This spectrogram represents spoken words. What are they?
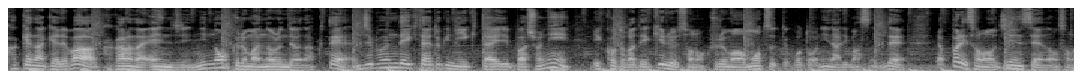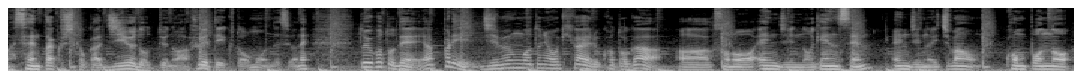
かけなければかからないエンジンの車に乗るんではなくて自分で行きたい時に行きたい場所に行くことができるその車を持つってことになりますんでやっぱりその人生のその選択肢とか自由度っていうのは増えていくと思うんですよね。ということでやっぱり自分ごとに置き換えることがあそのエンジンの源泉エンジンの一番根本の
